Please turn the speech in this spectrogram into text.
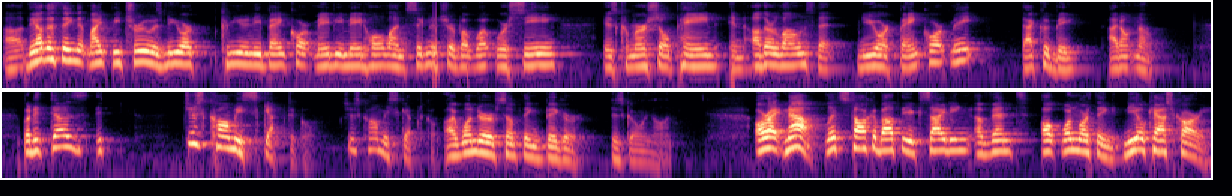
Uh, the other thing that might be true is New York Community Bancorp may be made whole on signature, but what we're seeing is commercial pain in other loans that New York Bancorp made. That could be. I don't know. But it does, it, just call me skeptical. Just call me skeptical. I wonder if something bigger is going on. All right, now let's talk about the exciting event. Oh, one more thing. Neel Kashkari,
